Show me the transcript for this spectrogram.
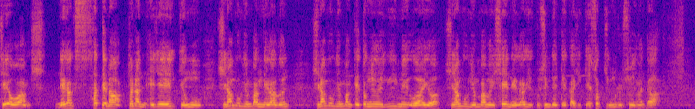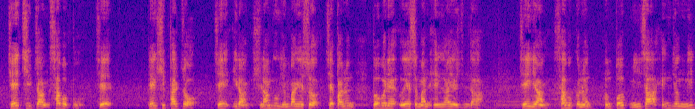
제5항 내각 사퇴나 권한 해제의 경우 신한국 연방 내각은 신한국 연방 대통령의 위임에 의하여 신한국 연방의 새 내각이 구성될 때까지 계속 직무를 수행한다. 제7장 사법부 제118조 제1항 신한국 연방에서 재판은 법원에 의해서만 행하여진다. 제2항 사법권은 헌법, 민사, 행정 및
